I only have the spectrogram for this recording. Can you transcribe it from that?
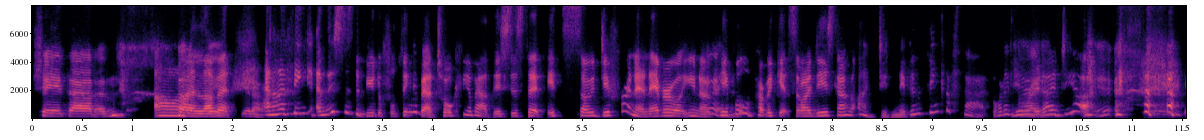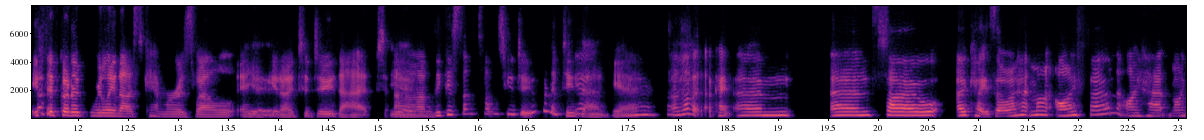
share that, and Oh, I love it. You know, And I think, and this is the beautiful thing about talking about this is that it's so different, and everyone, you know, Yeah. people probably get some ideas going. I didn't even think of that. What a great idea! Yeah. if they've got a really nice camera as well, and Yeah. you know, to do that, Yeah. um, because sometimes you do want to do Yeah. that. Yeah, I love it. Okay. Um, and so, okay, so I had my iPhone, I had my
